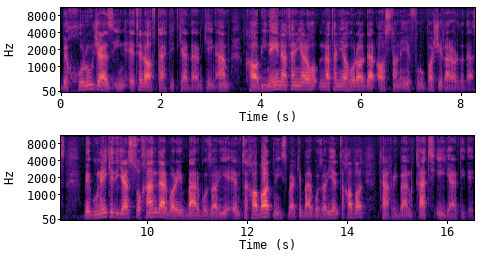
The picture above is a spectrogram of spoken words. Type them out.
به خروج از این اعتلاف تهدید کردند که این امر کابینه نتانیاهو را در آستانه فروپاشی قرار داده است. به گونه ای که دیگر سخن درباره برگزاری انتخابات نیست بلکه برگزاری انتخابات تقریبا قطعی گردیده.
